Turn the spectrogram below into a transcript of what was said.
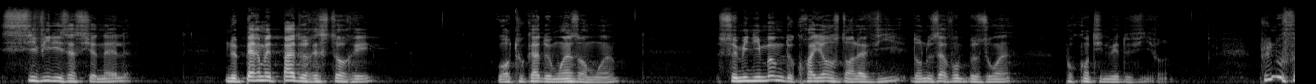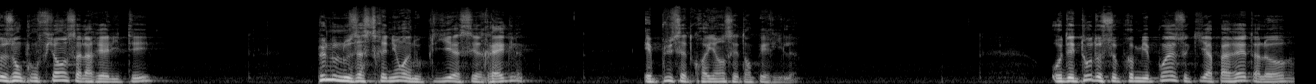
civilisationnel, ne permettent pas de restaurer, ou en tout cas de moins en moins, ce minimum de croyance dans la vie dont nous avons besoin pour continuer de vivre. Plus nous faisons confiance à la réalité, plus nous nous astreignons à nous plier à ces règles, et plus cette croyance est en péril. Au détour de ce premier point, ce qui apparaît alors,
